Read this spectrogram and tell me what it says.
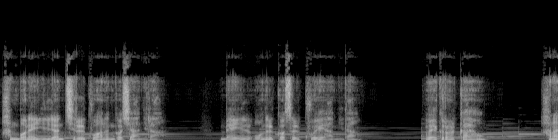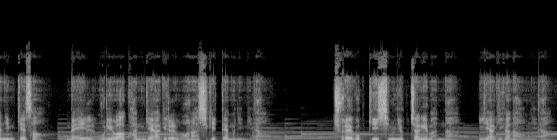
한 번에 1년치를 구하는 것이 아니라 매일 오늘 것을 구해야 합니다. 왜 그럴까요? 하나님께서 매일 우리와 관계하기를 원하시기 때문입니다. 출애굽기 16장에 만나 이야기가 나옵니다.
